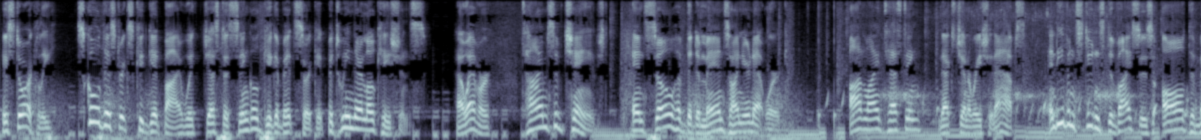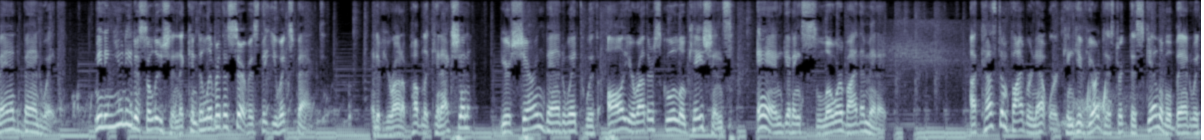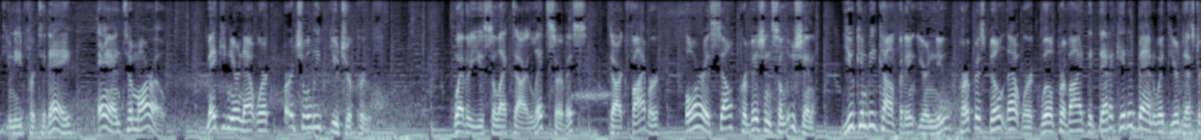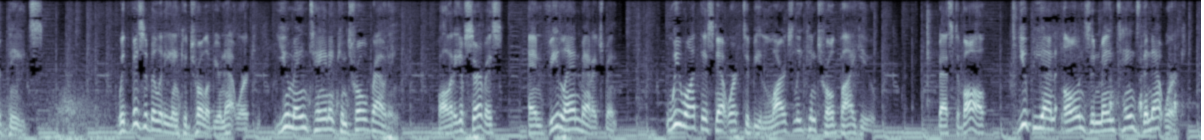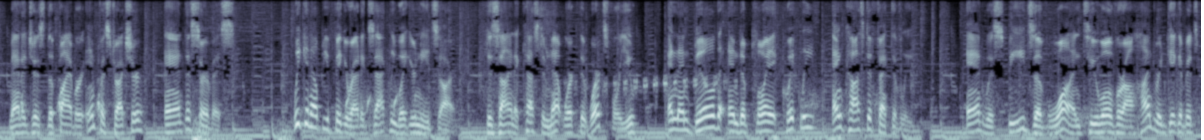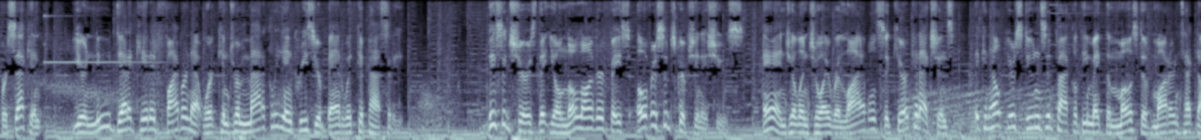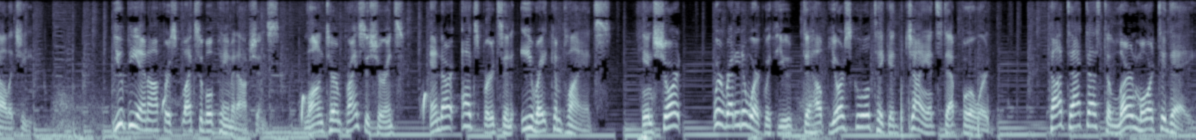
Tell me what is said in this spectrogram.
Historically, school districts could get by with just a single gigabit circuit between their locations. However, times have changed, and so have the demands on your network. Online testing, next generation apps, and even students' devices all demand bandwidth, meaning you need a solution that can deliver the service that you expect. And if you're on a public connection, you're sharing bandwidth with all your other school locations and getting slower by the minute. A custom fiber network can give your district the scalable bandwidth you need for today and tomorrow, making your network virtually future-proof. Whether you select our lit service, dark fiber, or a self-provisioned solution, you can be confident your new purpose-built network will provide the dedicated bandwidth your district needs. With visibility and control of your network, you maintain and control routing, quality of service, and VLAN management. We want this network to be largely controlled by you. Best of all, UPN owns and maintains the network, manages the fiber infrastructure, and the service. We can help you figure out exactly what your needs are, design a custom network that works for you, and then build and deploy it quickly and cost effectively. And with speeds of 1 to over 100 gigabits per second, your new dedicated fiber network can dramatically increase your bandwidth capacity. This ensures that you'll no longer face oversubscription issues, and you'll enjoy reliable, secure connections that can help your students and faculty make the most of modern technology. UPN offers flexible payment options, long-term price assurance, and are experts in E-rate compliance. In short, we're ready to work with you to help your school take a giant step forward. Contact us to learn more today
